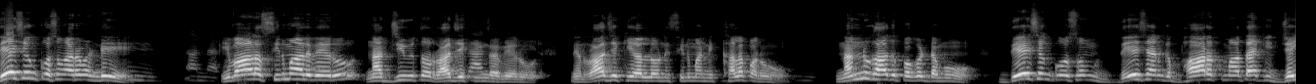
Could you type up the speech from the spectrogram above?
దేశం కోసం అరవండి. ఇవాళ సినిమాలు వేరు నా జీవితం రాజకీయంగా రాజకీయ వేరు. నేను రాజకీయాల్లోని సినిమాని కలపను. నన్ను కాదు పొగడ్డము. దేశం కోసం దేశానికి భారత్ మాతాకి జై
